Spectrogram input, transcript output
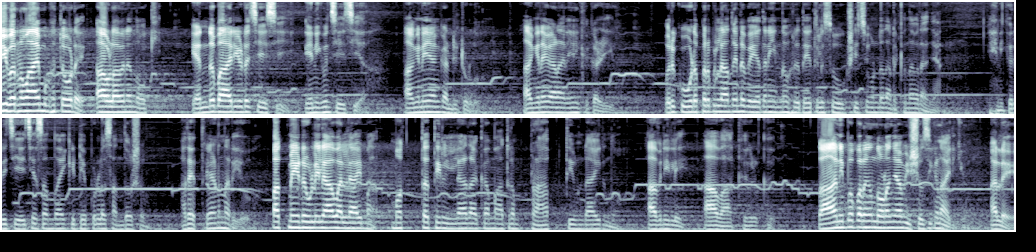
വിവർണമായ മുഖത്തോടെ അവൾ അവനെ നോക്കി. എന്റെ ഭാര്യയുടെ ചേച്ചി എനിക്കും ചേച്ചിയാ. അങ്ങനെ ഞാൻ കണ്ടിട്ടുള്ളൂ. അങ്ങനെ കാണാൻ എനിക്ക് കഴിയും. ഒരു കൂടപ്പിറപ്പില്ലാത്തതിന്റെ വേദന ഇന്നും ഹൃദയത്തിൽ സൂക്ഷിച്ചുകൊണ്ട് നടക്കുന്നവനാണ് ഞാൻ. എനിക്കൊരു ചേച്ചിയെ സ്വന്തമായി കിട്ടിയപ്പോഴുള്ള സന്തോഷം അത് എത്രയാണെന്നറിയോ പത്മയുടെ ഉള്ളിൽ ആ വല്ലായ്മ മൊത്തത്തിൽ ഇല്ലാതാക്കാൻ മാത്രം പ്രാപ്തി ഉണ്ടായിരുന്നു അവനിലെ ആ വാക്കുകൾക്ക്. താനിപ്പോൾ പറയുന്ന നുണ ഞാൻ വിശ്വസിക്കണമായിരിക്കും അല്ലേ?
